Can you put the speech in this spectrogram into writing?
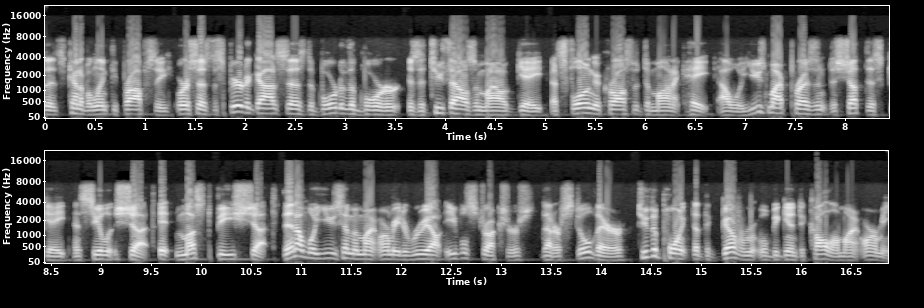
it's kind of a lengthy prophecy where it says, The Spirit of God says, The border of the border is a 2,000 mile gate that's flowing across with demonic hate. I will use my presence to shut this gate and seal it shut. It must be shut. Then I will use him and my army to root out evil structures that are still there to the point that the government will begin to call on my army.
